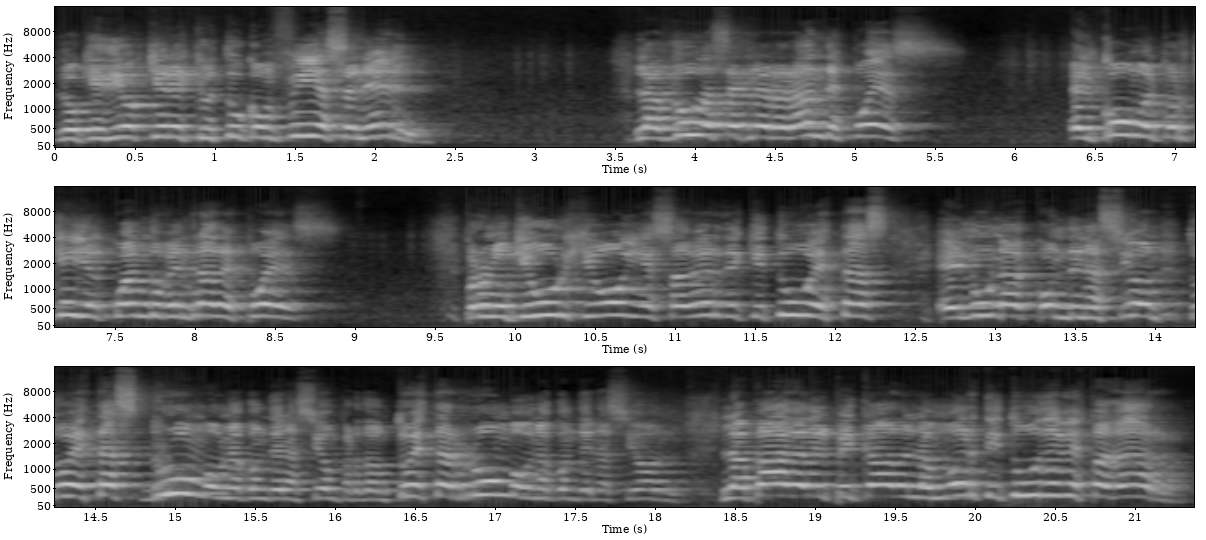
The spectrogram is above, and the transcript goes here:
Lo que Dios quiere es que tú confíes en Él. Las dudas se aclararán después. El cómo, el por qué y el cuándo vendrá después. Pero lo que urge hoy es saber de que tú estás en una condenación. Tú estás rumbo a una condenación, perdón. Tú estás rumbo a una condenación. La paga del pecado es la muerte y tú debes pagar.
